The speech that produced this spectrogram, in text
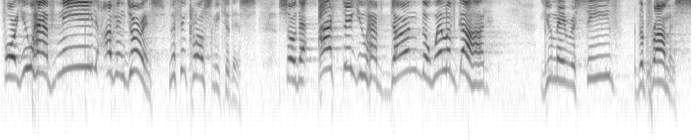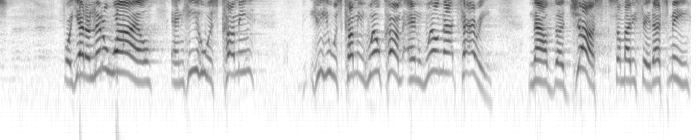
For you have need of endurance. Listen closely to this. So that after you have done the will of God, you may receive the promise. For yet a little while, and he who is coming, he who is coming will come and will not tarry. Now the just, somebody say, That's me.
